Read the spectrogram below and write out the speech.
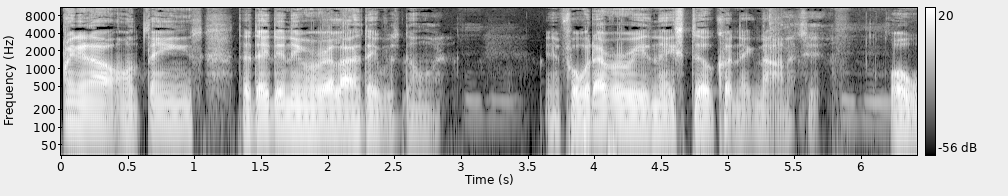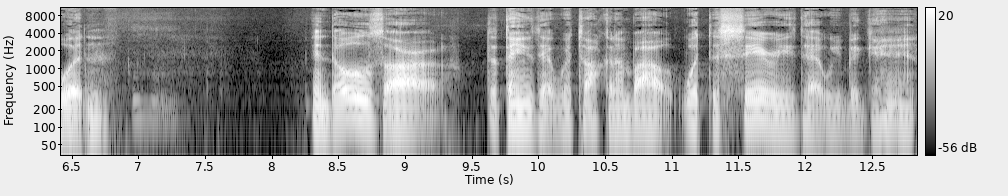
pointed out on things that they didn't even realize they was doing. And for whatever reason, they still couldn't acknowledge it mm-hmm. or wouldn't. Mm-hmm. And those are the things that we're talking about with the series that we began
